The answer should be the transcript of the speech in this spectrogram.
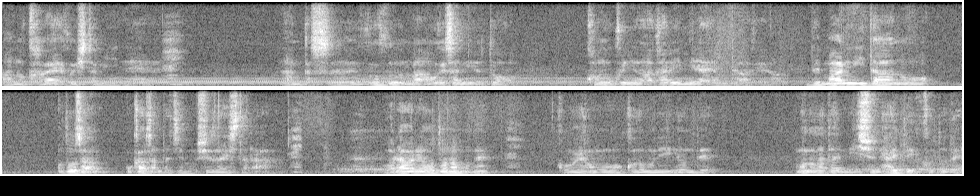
あの輝く瞳にね、はい、なんかすごくまあ大げさに言うとこの国の明るい未来を見たわけよ。で周りにいたあのお父さんお母さんたちも取材したら、はい、我々大人もね、こう絵本を子供に読んで物語に一緒に入っていくことで、は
